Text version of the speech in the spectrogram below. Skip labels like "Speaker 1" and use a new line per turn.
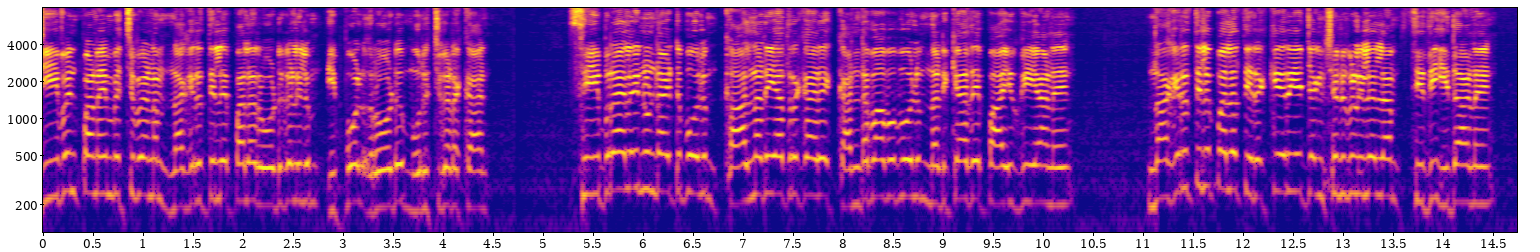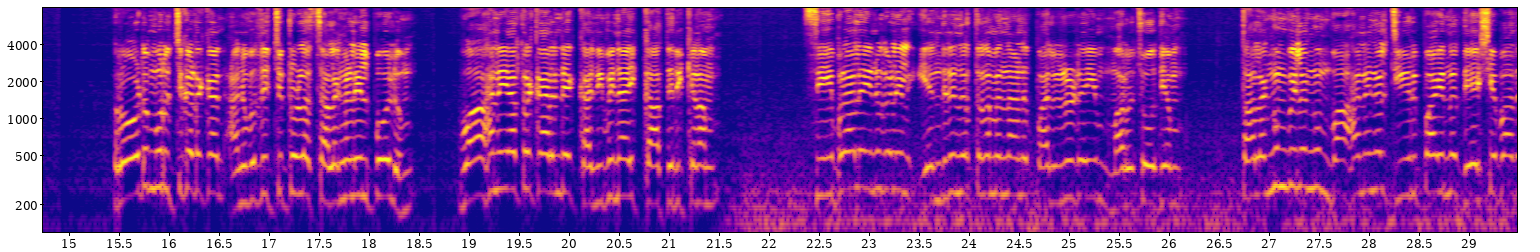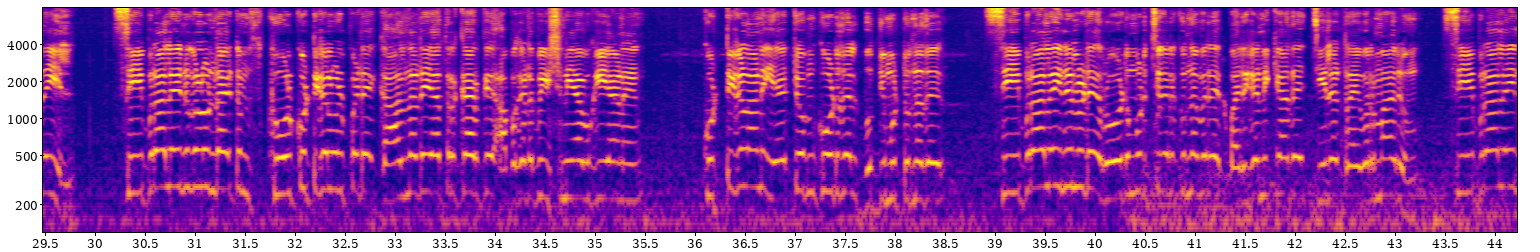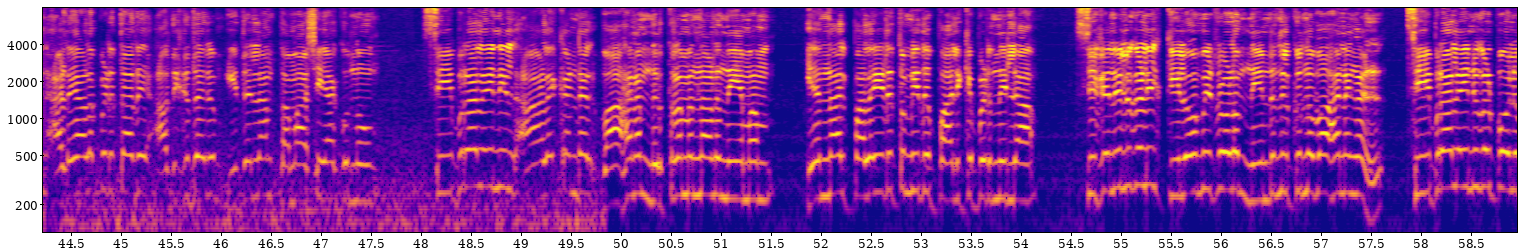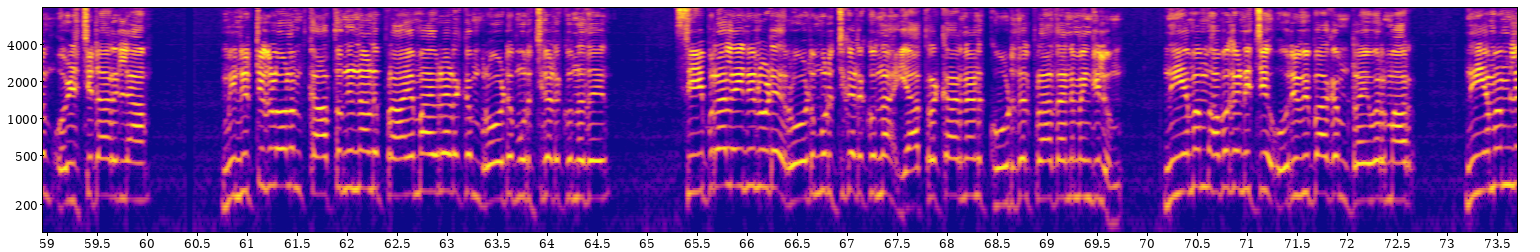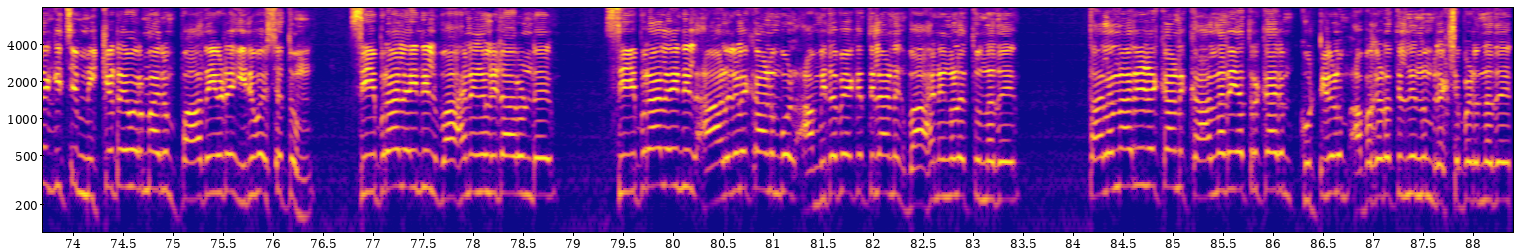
ജീവൻ പണയം വെച്ച് വേണം നഗരത്തിലെ പല റോഡുകളിലും ഇപ്പോൾ റോഡ് മുറിച്ചു കിടക്കാൻ. സീബ്ര ലൈൻ ഉണ്ടായിട്ട് പോലും കാൽനടയാത്രക്കാരെ കണ്ടബാബ പോലും നടിക്കാതെ പായുകയാണ്. നഗരത്തിലെ പല തിരക്കേറിയ ജംഗ്ഷനുകളിലെല്ലാം സ്ഥിതി ഇതാണ്. റോഡ് മുറിച്ചു കിടക്കാൻ അനുവദിച്ചിട്ടുള്ള സ്ഥലങ്ങളിൽ പോലും വാഹനയാത്രക്കാരന്റെ കനിവിനായി കാത്തിരിക്കണം. സീബ്ര ലൈനുകളിൽ എന്തിനു നിർത്തണമെന്നാണ് പലരുടെയും മറുചോദ്യം. തലങ്ങും വിലങ്ങും വാഹനങ്ങൾ ചീറിപ്പായുന്ന ദേശീയപാതയിൽ സീബ്ര ലൈനുകൾ ഉണ്ടായിട്ടും സ്കൂൾ കുട്ടികൾ ഉൾപ്പെടെ കാൽനട യാത്രക്കാർക്ക് അപകട ഭീഷണിയാവുകയാണ്. കുട്ടികളാണ് ഏറ്റവും കൂടുതൽ ബുദ്ധിമുട്ടുന്നത്. സീബ്ര ലൈനിലൂടെ റോഡ് മുറിച്ചു കിടക്കുന്നവരെ പരിഗണിക്കാതെ ചില ഡ്രൈവർമാരും സീബ്ര ലൈൻ അടയാളപ്പെടുത്താതെ അധികൃതരും ഇതെല്ലാം തമാശയാക്കുന്നു. സീബ്ര ലൈനിൽ ആളെ കണ്ടാൽ വാഹനം നിർത്തണമെന്നാണ് നിയമം. എന്നാൽ പലയിടത്തും ഇത് പാലിക്കപ്പെടുന്നില്ല. സിഗ്നലുകളിൽ കിലോമീറ്ററോളം നീണ്ടു നിൽക്കുന്ന വാഹനങ്ങൾ സീബ്ര ലൈനുകൾ പോലും ഒഴിച്ചിടാറില്ല. മിനിറ്റുകളോളം കാത്തുനിന്നാണ് പ്രായമായവരടക്കം റോഡ് മുറിച്ചു കിടക്കുന്നത്. സീബ്ര ലൈനിലൂടെ റോഡ് മുറിച്ചു കിടക്കുന്ന യാത്രക്കാരനാണ് കൂടുതൽ പ്രാധാന്യമെങ്കിലും നിയമം അവഗണിച്ച് ഒരു വിഭാഗം ഡ്രൈവർമാർ. നിയമം ലംഘിച്ച് മിക്ക ഡ്രൈവർമാരും പാതയുടെ ഇരുവശത്തും സീബ്ര ലൈനിൽ വാഹനങ്ങൾ ഇടാറുണ്ട്. സീബ്ര ലൈനിൽ ആളുകളെ കാണുമ്പോൾ അമിത വേഗത്തിലാണ് വാഹനങ്ങൾ എത്തുന്നത്. തലനാരിഴക്കാണ് കാൽനട യാത്രക്കാരും കുട്ടികളും അപകടത്തിൽ നിന്നും രക്ഷപ്പെടുന്നത്.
